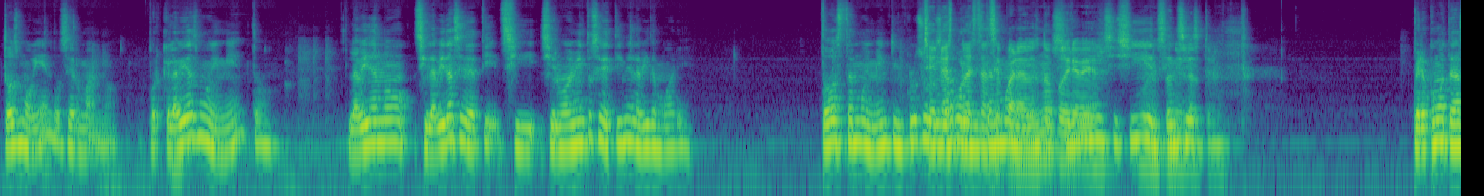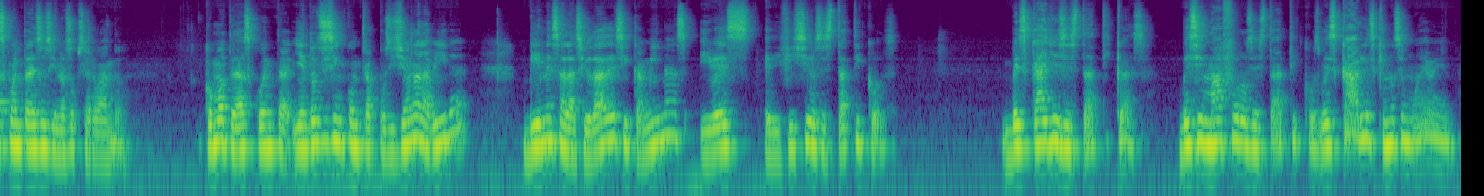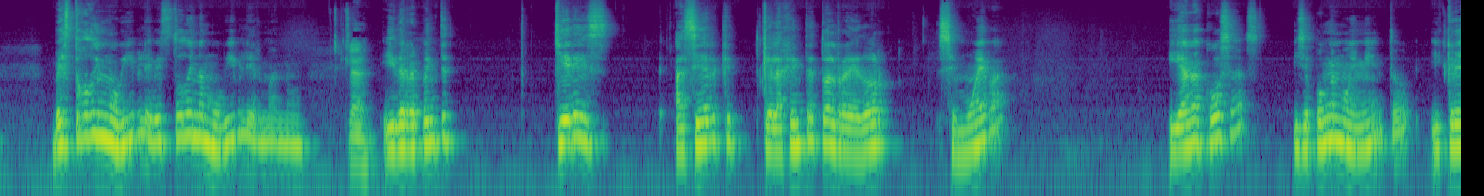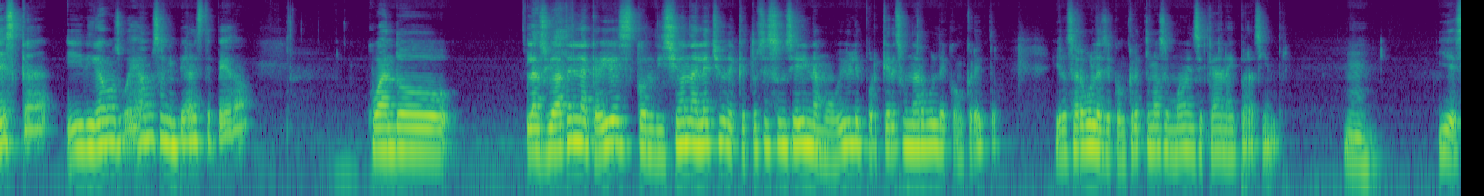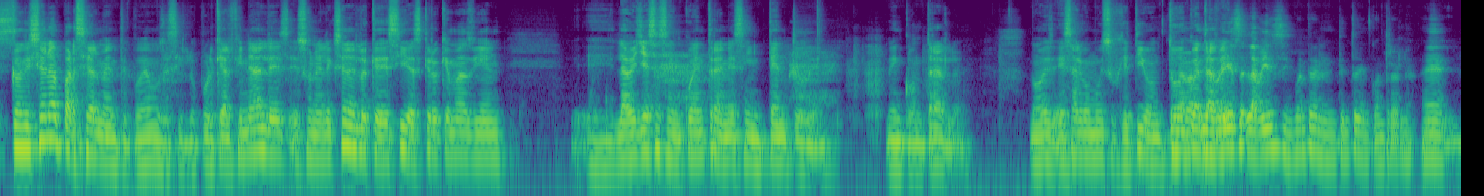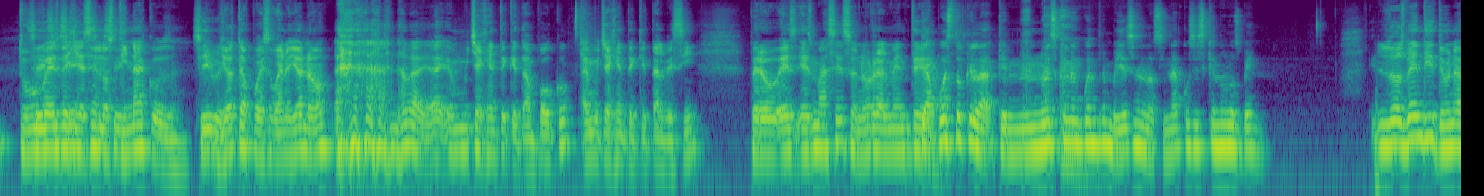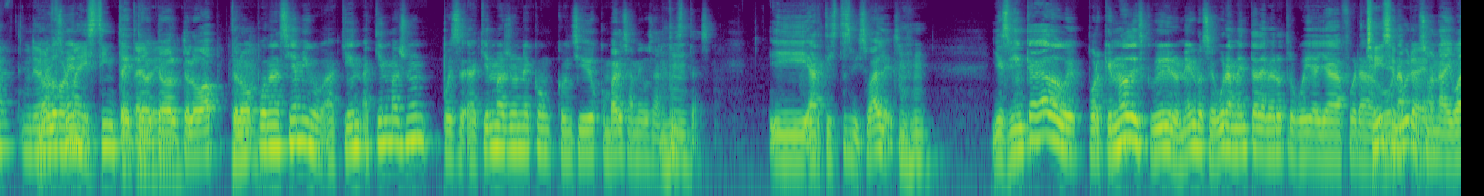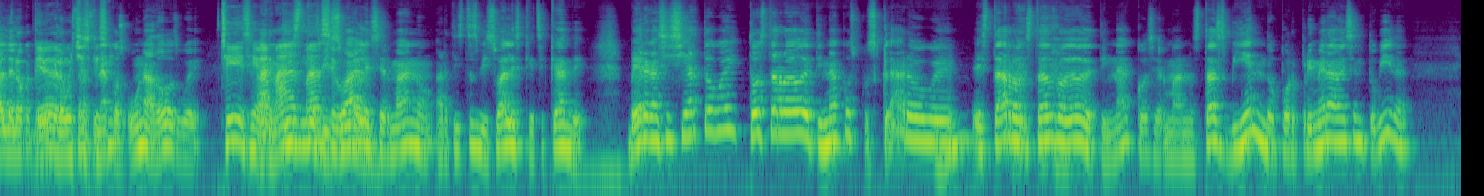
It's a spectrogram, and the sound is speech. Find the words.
todos moviéndose, hermano, porque la vida es movimiento. La vida no, si la vida se detiene, si, si el movimiento se detiene, la vida muere. Todo está en movimiento, incluso Sí, los no, es- no árboles están separados, no podría sí, haber. Sí, sí, entonces, pero ¿cómo te das cuenta de eso si no es observando? ¿Cómo te das cuenta? Y entonces en contraposición a la vida, vienes a las ciudades y caminas y ves edificios estáticos, ves calles estáticas, ves semáforos estáticos, ves cables que no se mueven, ves todo inmovible, ves todo inamovible, hermano. Claro. Y de repente quieres hacer que, que la gente a tu alrededor se mueva y haga cosas y se ponga en movimiento y crezca y digamos, güey, vamos a limpiar este pedo. Cuando la ciudad en la que vives condiciona el hecho de que tú seas un ser inamovible porque eres un árbol de concreto. Y los árboles de concreto no se mueven, se quedan ahí para siempre. Mm. Y es... Condiciona parcialmente, podemos decirlo, porque al final es, es una elección, es lo que decías, creo que más bien eh, la belleza se encuentra en ese intento de, de encontrarlo. ¿No? Es, es algo muy subjetivo. Tú, la, encuentras la belleza, la belleza se encuentra en el intento de encontrarla. Eh. tú Sí, ves sí, belleza sí, en los tinacos. Sí, güey. Yo te apuesto, bueno, yo no. No, hay mucha gente que tampoco, hay mucha gente que tal vez sí, pero es, es más eso, ¿no? Realmente Te apuesto que, la, que no es que no encuentren belleza en los sinacos, es que no los ven. los ven de una, de no una forma ven. distinta. Te, te- tal te- vez. te lo, voy a, te lo voy a poner así, amigo. Aquí en, aquí en Majnun, pues aquí en Majnun he co- coincidido con varios amigos artistas. Y artistas visuales. Ujú. Y es bien cagado, güey. Porque no descubrir lo negro. Seguramente ha de haber otro güey allá afuera. Sí, una seguro, persona igual de loca que yo que le gustan los tinacos. Una, dos, güey. Sí, sí, artistas más, más visuales, seguro. hermano. Artistas visuales que se quedan de. Verga, sí es cierto, güey. Todo está rodeado de tinacos. Pues claro, güey. Está ro- estás rodeado de tinacos, hermano. Estás viendo por primera vez en tu vida.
